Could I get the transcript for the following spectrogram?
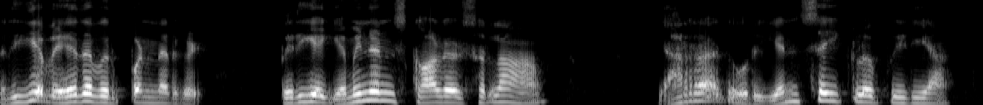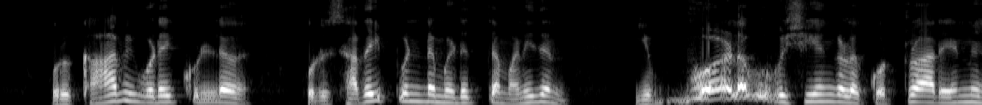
பெரிய வேத விற்பன்னர்கள் பெரிய எமினன் ஸ்காலர்ஸ் எல்லாம் யாராவது ஒரு என்சைக்ளோபீடியா? ஒரு காவி உடைக்குள்ள ஒரு சதைப்பிண்டம் எடுத்த மனிதன் எவ்வளவு விஷயங்களை கொற்றாரேன்னு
